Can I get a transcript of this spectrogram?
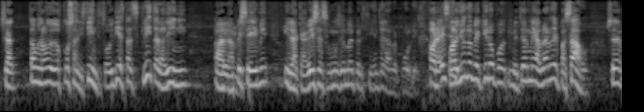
O sea, estamos hablando de dos cosas distintas. Hoy día está escrita la DINI a la PCM y la cabeza es como se llama el presidente de la República. Ahora, yo no me quiero meterme a hablar del pasado. O sea,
